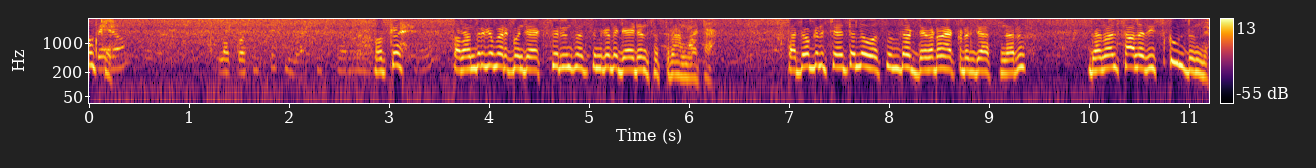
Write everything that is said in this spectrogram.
ఓకే. ఓకే. వాళ్ళందరికీ మరి కొంచెం ఎక్స్పీరియన్స్ వచ్చింది కదా గైడెన్స్ ఇస్తున్నారు అనమాట ప్రతి ఒక్కరి చేతుల్లో వస్తువులతో దిగడం ఎక్కడం చేస్తున్నారు. దానివల్ల చాలా రిస్క్ ఉంటుంది.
